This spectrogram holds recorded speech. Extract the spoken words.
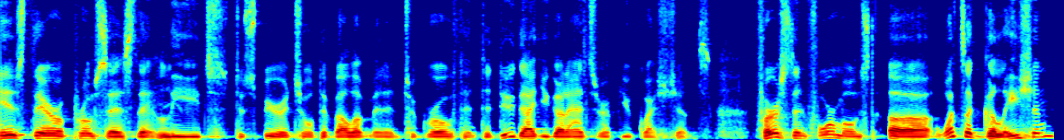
is there a process that leads to spiritual development and to growth? And to do that, you got to answer a few questions. First and foremost, uh, what's a Galatian?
